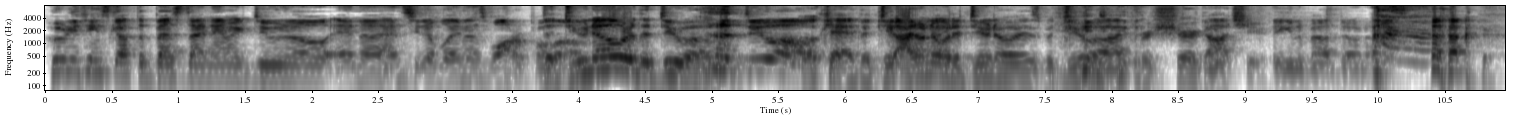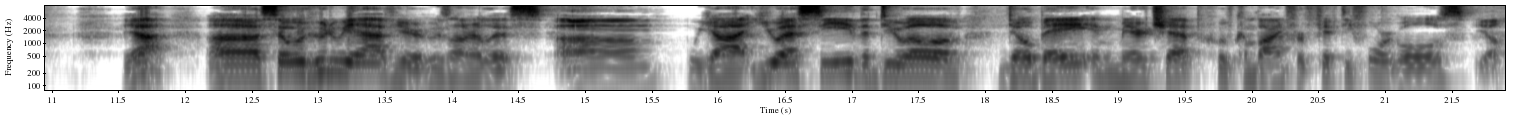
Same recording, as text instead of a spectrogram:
who do you think's got the best dynamic duo in uh, NCAA men's water polo? The? Duno or the duo? The duo. okay, the duo. I don't know what a Duno is, but duo I for sure got you. Thinking about donuts. Yeah. Uh, so who do we have here? Who's on our list? um, We got USC, the duo of Daube and Mercep, who have combined for 54 goals. yep.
